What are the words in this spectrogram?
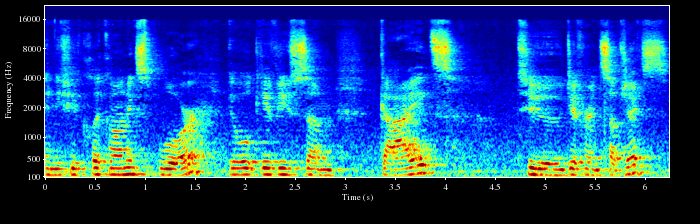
And if you click on Explore, it will give you some guides to different subjects.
